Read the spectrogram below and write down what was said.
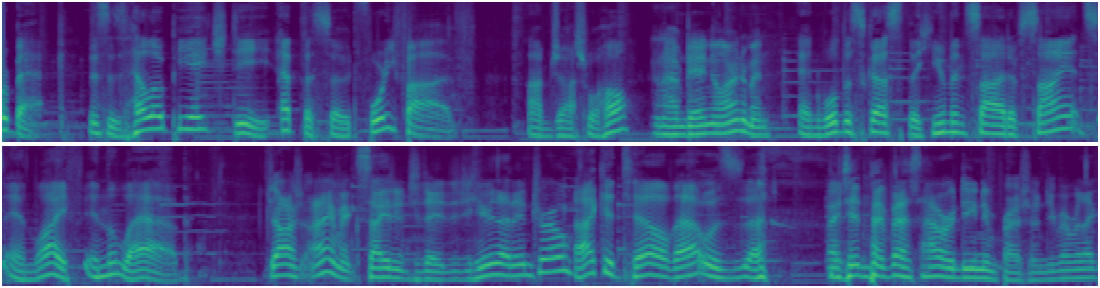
We're back. This is Hello PhD, episode 45. I'm Joshua Hall, And I'm Daniel Arneman. and we'll discuss the human side of science and life in the lab. Josh, I am excited today. Did you hear that intro? I could tell that was, uh, I did my best Howard Dean impression. Do you remember that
